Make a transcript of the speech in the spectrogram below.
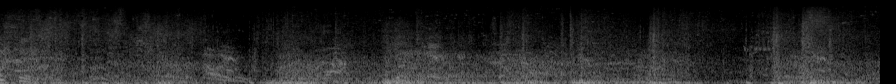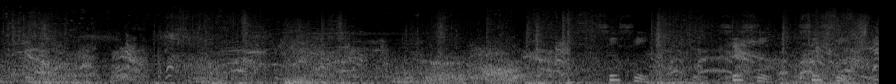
シシ。シシ。シシしし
